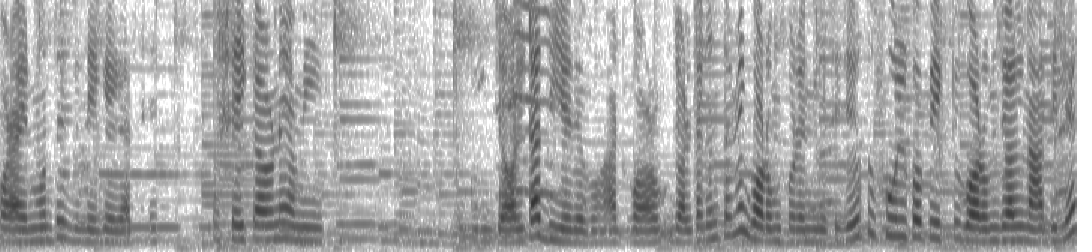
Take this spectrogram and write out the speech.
কড়াইয়ের মধ্যে লেগে গেছে। তো সেই কারণে আমি জলটা দিয়ে দেব। আর গরম, জলটা কিন্তু আমি গরম করে নিয়েছি। যেহেতু ফুলকপি একটু গরম জল না দিলে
